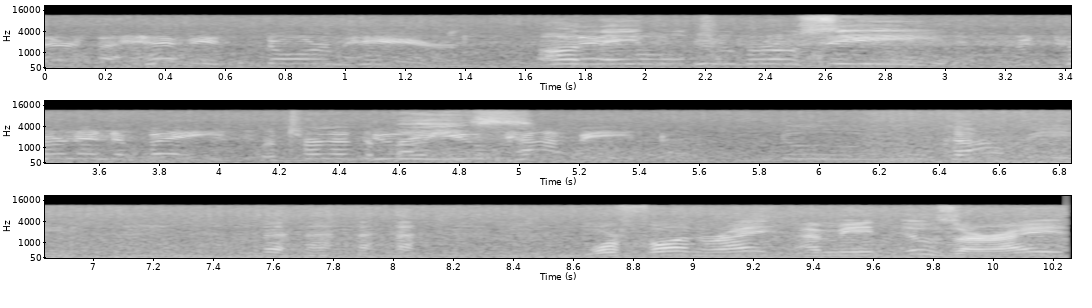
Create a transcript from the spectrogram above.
There's a heavy storm here. Unable to proceed! Returning to base. Returning to Do base. you copy? Do you copy? More fun, right? I mean, it was alright.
